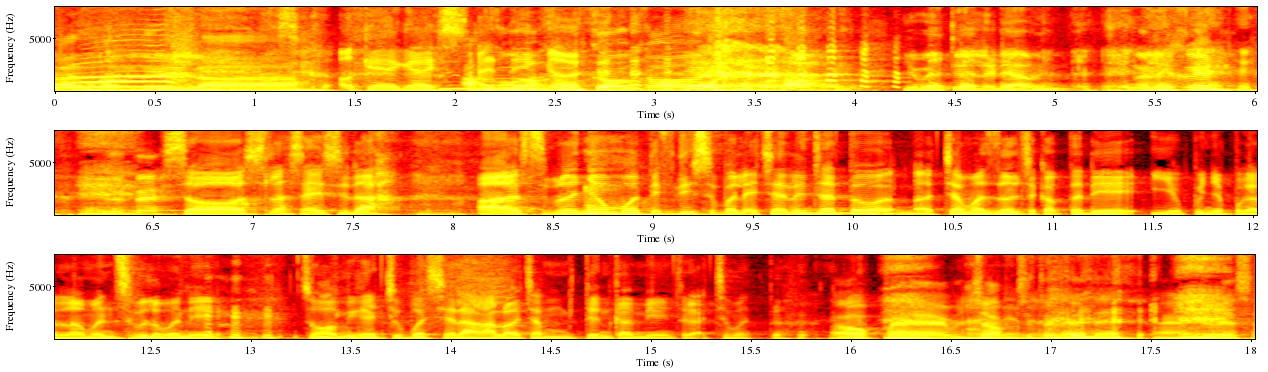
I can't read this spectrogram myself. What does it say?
Alhamdulillah. Okay guys, I Aku, think aku kau kau. Yang betul lah dia Ngalih ko eh. So selesai sudah uh, Sebenarnya motif di sebalik challenge tu Macam Azal cakap tadi Ia punya pengalaman sebelum ni So kami kan cuba share lah Kalau macam tuan kami yang cakap macam tu Oh, faham macam Ah, cerita dah, kan. Ha, dia biasa.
